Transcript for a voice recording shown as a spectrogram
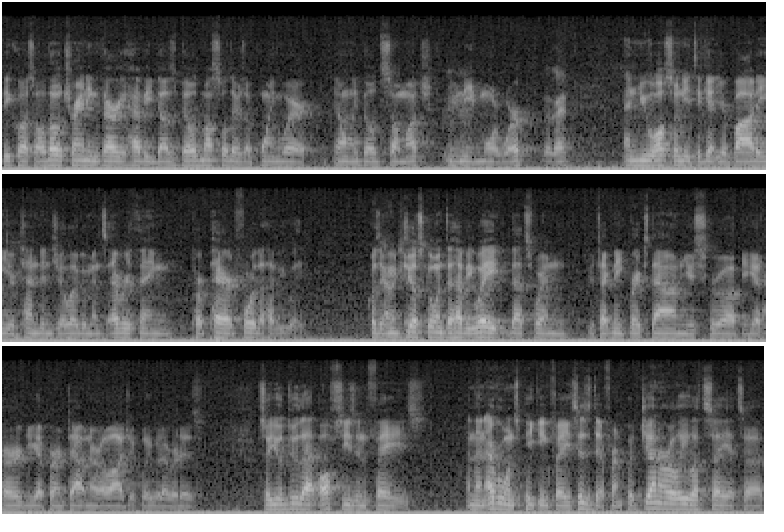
because although training very heavy does build muscle, there's a point where it only builds so much. You mm-hmm. need more work, Okay. and you also need to get your body, your tendons, your ligaments, everything prepared for the heavyweight. Because if Gotcha. you just go into heavyweight, that's when your technique breaks down, you screw up, you get hurt, you get burnt out neurologically, whatever it is. So you'll do that off-season phase, and then everyone's peaking phase is different. But generally, let's say it's a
